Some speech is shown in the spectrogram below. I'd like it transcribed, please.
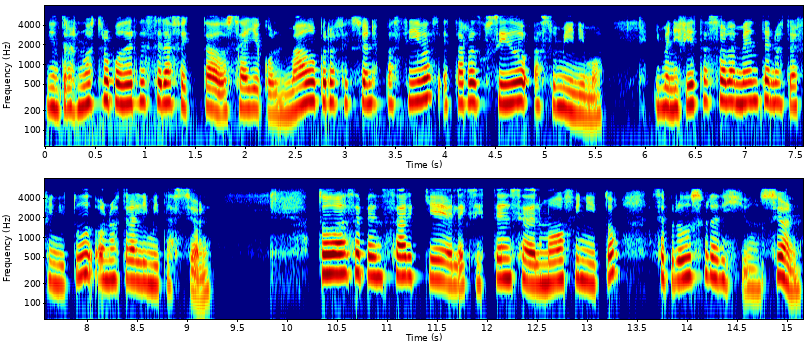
Mientras nuestro poder de ser afectado se haya colmado por afecciones pasivas, está reducido a su mínimo y manifiesta solamente nuestra finitud o nuestra limitación. Todo hace pensar que la existencia del modo finito se produce una disyunción.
